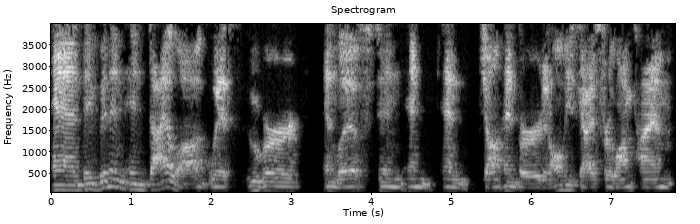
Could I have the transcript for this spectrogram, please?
And they've been in, in dialogue with Uber and Lyft and and and Jump and Bird and all these guys for a long time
